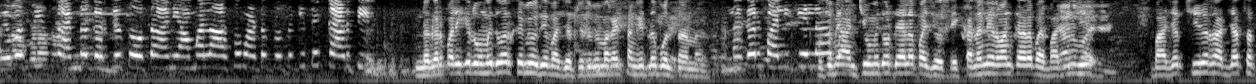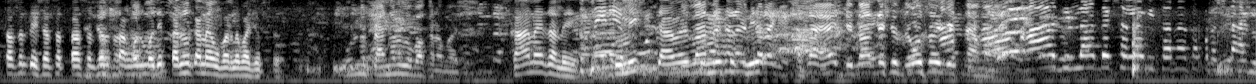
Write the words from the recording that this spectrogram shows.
व्यवस्थित काढणं गरजेचं होतं आणि आम्हाला असं वाटत होतं की ते काढतील. नगरपालिकेत उमेदवार कमी होते भाजपचे तुम्ही मग सांगितलं बोलताना. नगरपालिकेला तुम्ही आणखी उमेदवार द्यायला पाहिजे होते. पॅनल निर्माण करायला पाहिजे. भाजपची भाजपची जर राज्यात सत्ता असेल देशात सत्ता असेल तर सांगोलमध्ये पॅनल का नाही उभारलं भाजपचं? पूर्ण पॅनल उभा करा पाहिजे का नाही झालंय? तुम्ही त्यावेळेस तुम्ही सक्रिय जवळच घेत नाही जिल्हाध्यक्षाला विचारण्याचा प्रश्न आहे.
